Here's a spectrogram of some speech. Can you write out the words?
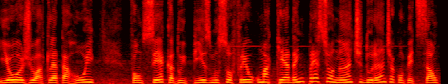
E hoje o atleta Rui Fonseca, do hipismo, sofreu uma queda impressionante durante a competição.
